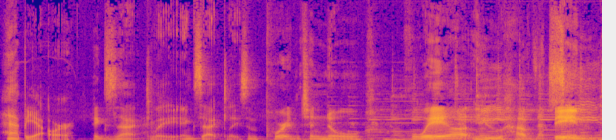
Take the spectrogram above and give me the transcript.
Happy Hour. Exactly, exactly. It's important to know where you have been.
